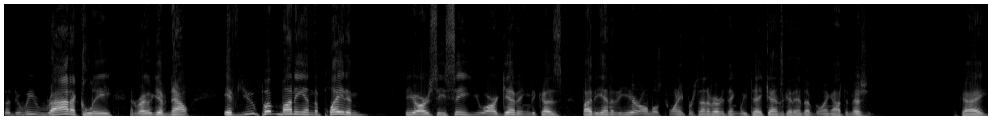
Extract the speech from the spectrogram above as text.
So, do we radically and regularly give? Now, if you put money in the plate in BRCC, you are giving because by the end of the year, almost 20% of everything we take in is going to end up going out to missions. Okay?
